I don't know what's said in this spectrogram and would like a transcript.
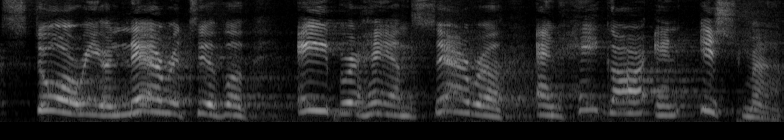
story or narrative of Abraham, Sarah, and Hagar and Ishmael.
